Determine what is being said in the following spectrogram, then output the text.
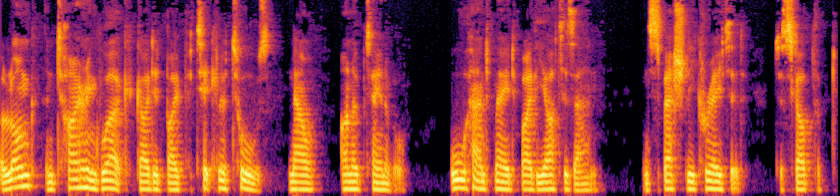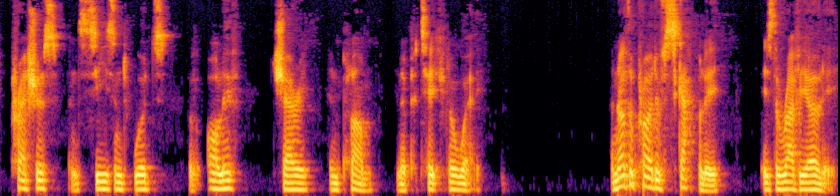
A long and tiring work guided by particular tools now unobtainable, all handmade by the artisan and specially created to sculpt the precious and seasoned woods of olive, cherry, and plum in a particular way. Another pride of Scapoli is the ravioli.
